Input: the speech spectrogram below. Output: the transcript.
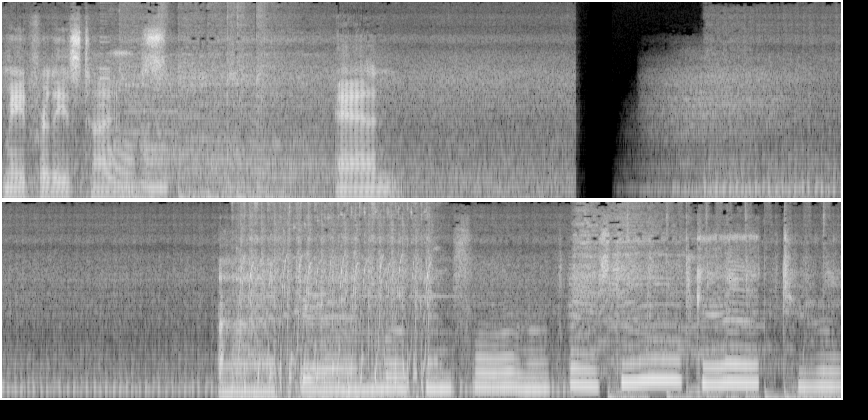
made for these times. Mm-hmm. And been looking for a place to get to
